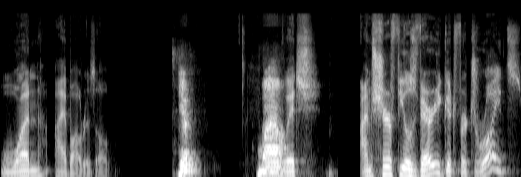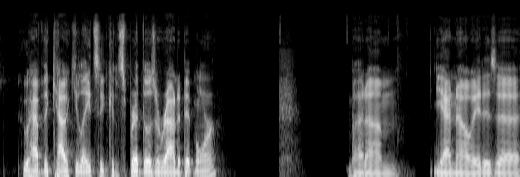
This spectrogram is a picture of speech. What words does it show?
one eyeball result, Yep. Wow. which I'm sure feels very good for droids who have the calculates and can spread those around a bit more. But um, yeah, no, it is a,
